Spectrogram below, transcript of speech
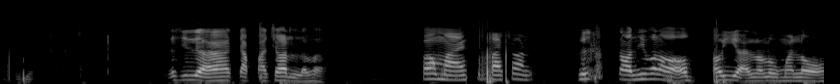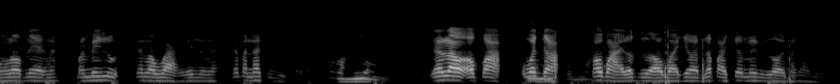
อาตัวเดียวพอแล้วที่เหลือจับปลาช่อนแล้วพ่อเป้าหมายคือปลาช่อน พึกตอนที่พวกเราเอาเอาเหยื่อเราลงมาลองรอบแรกนะมันไม่หลุดแล้วเราวางเล่นตรงนั้นแล้วมันน่าจะอยู่แถวนั้นระวังเงี้ยงมันแล้วเราเอาปลาว่าจะผมเป้าหมายเราคือเอาปลาช่อนแล้วปลาช่อนไม่ลอยมาทางนี้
